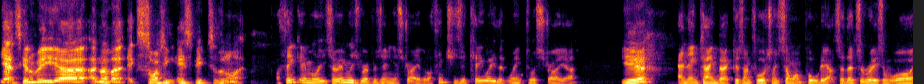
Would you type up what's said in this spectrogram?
yeah, it's going to be uh, another exciting aspect to the night. I think Emily. So Emily's representing Australia, but I think she's a Kiwi that went to Australia Yeah, and then came back because unfortunately someone pulled out. So that's the reason why.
